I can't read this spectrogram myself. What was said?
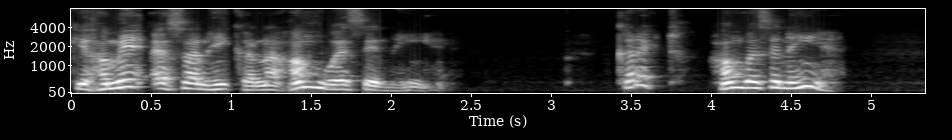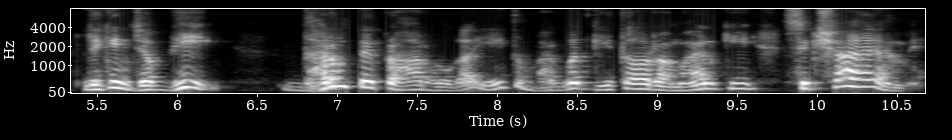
कि हमें ऐसा नहीं करना, हम वैसे नहीं हैं। करेक्ट, हम वैसे नहीं हैं। लेकिन जब भी धर्म पे प्रहार होगा, यही तो भगवत गीता और रामायण की शिक्षा है हमें,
